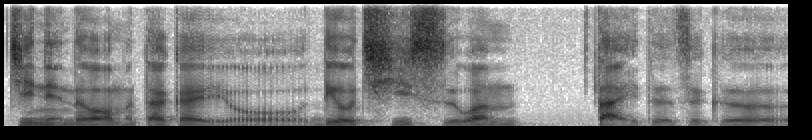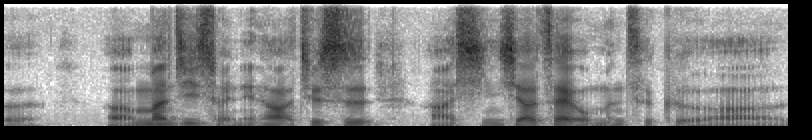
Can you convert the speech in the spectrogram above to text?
今年的话，我们大概有六七十万袋的这个呃慢气水泥哈，就是啊行销在我们这个呃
